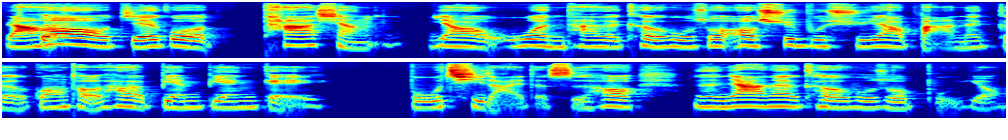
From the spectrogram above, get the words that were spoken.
然后结果。他想要问他的客户说：“哦，需不需要把那个光头套的边边给补起来的时候，人家那个客户说不用。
